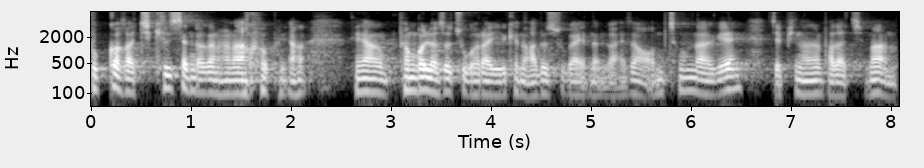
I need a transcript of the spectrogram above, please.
국가가 지킬 생각은 안 하고 그냥 그냥 병 걸려서 죽어라 이렇게 놔둘 수가 있는가 해서 엄청나게 이제 비난을 받았지만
